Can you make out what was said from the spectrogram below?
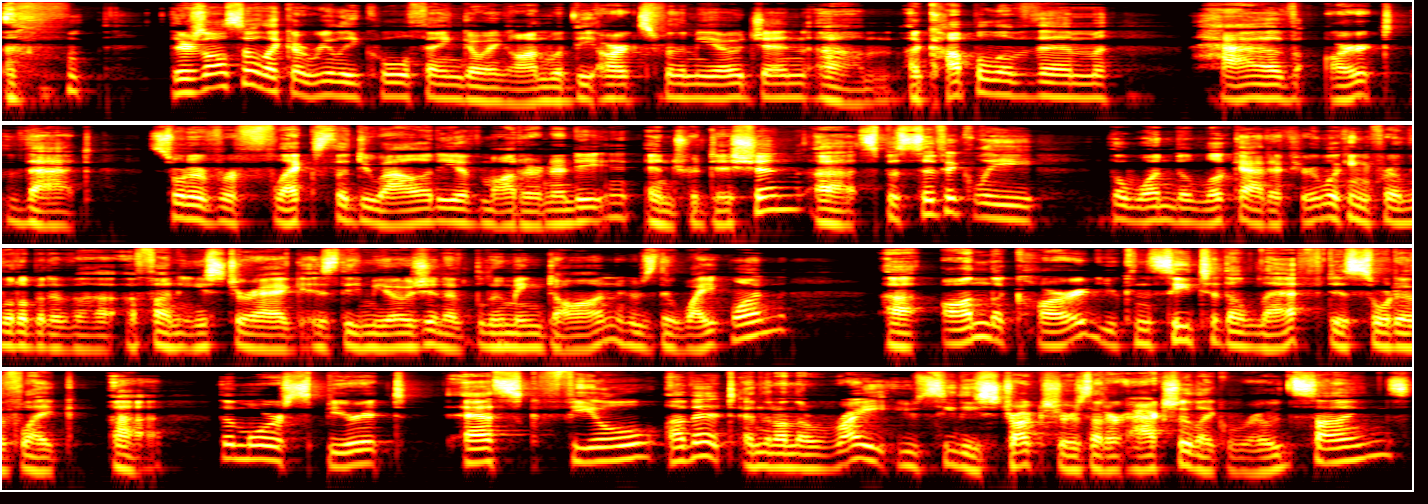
there's also like a really cool thing going on with the arts for the Myojin. Um, a couple of them have art that sort of reflects the duality of modernity and tradition. Uh, specifically, the one to look at if you're looking for a little bit of a, a fun Easter egg is the Myojin of Blooming Dawn, who's the white one. Uh, on the card, you can see to the left is sort of like uh, the more spirit esque feel of it, and then on the right, you see these structures that are actually like road signs.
